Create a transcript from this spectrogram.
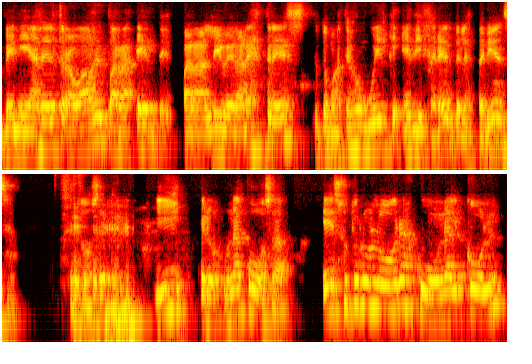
venías del trabajo y para, eh, para liberar estrés, te tomaste un whisky. Es diferente la experiencia. Entonces, y, pero una cosa, eso tú lo logras con un alcohol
